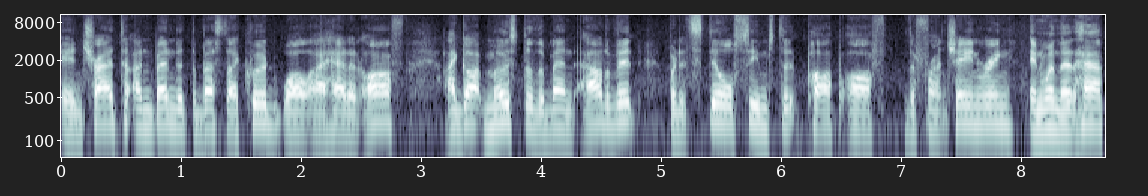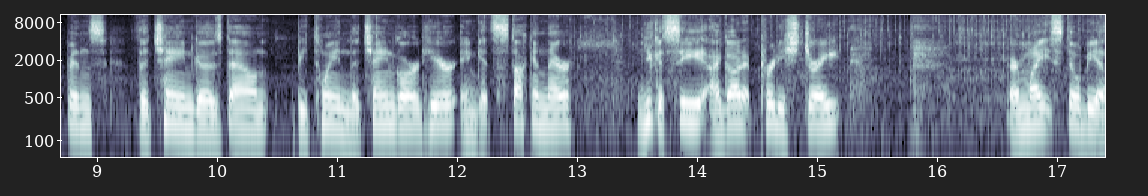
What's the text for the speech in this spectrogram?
and tried to unbend it the best I could while I had it off. I got most of the bend out of it, but it still seems to pop off the front chain ring. And when that happens, the chain goes down between the chain guard here and gets stuck in there. You can see I got it pretty straight. There might still be a,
